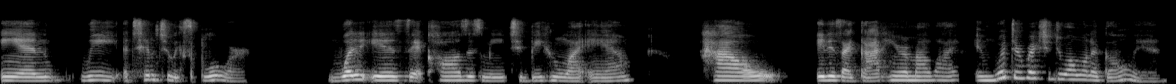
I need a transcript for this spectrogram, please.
and we attempt to explore what it is that causes me to be who I am, how it is I got here in my life, and what direction do I want to go in?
